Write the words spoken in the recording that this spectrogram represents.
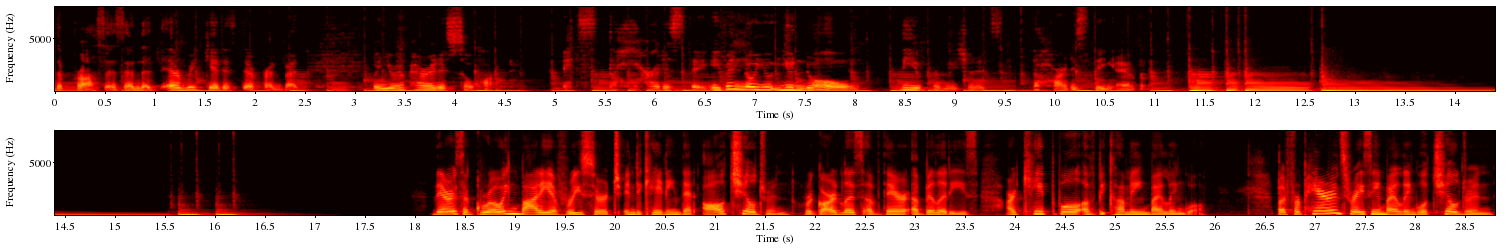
the process and that every kid is different. But when you're a parent, it's so hard. It's the hardest thing. Even though you, you know the information, it's the hardest thing ever. There is a growing body of research indicating that all children, regardless of their abilities, are capable of becoming bilingual. But for parents raising bilingual children,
